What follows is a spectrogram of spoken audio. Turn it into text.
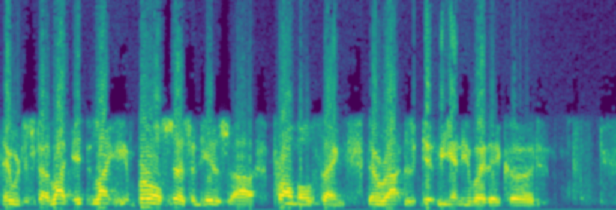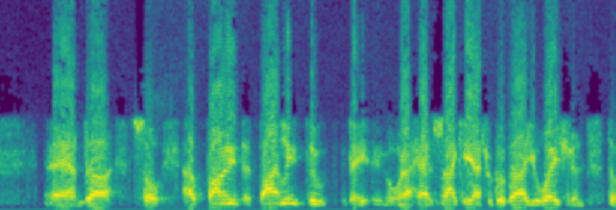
they were just uh, like it, like Burl says in his uh, promo thing. They were out to get me any way they could. And uh, so I finally, finally, through they, when I had psychiatric evaluation, the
